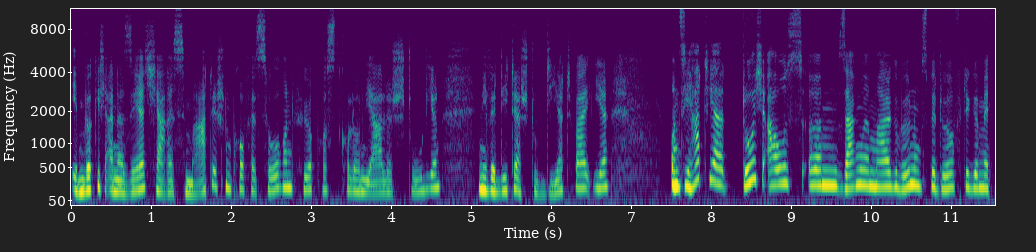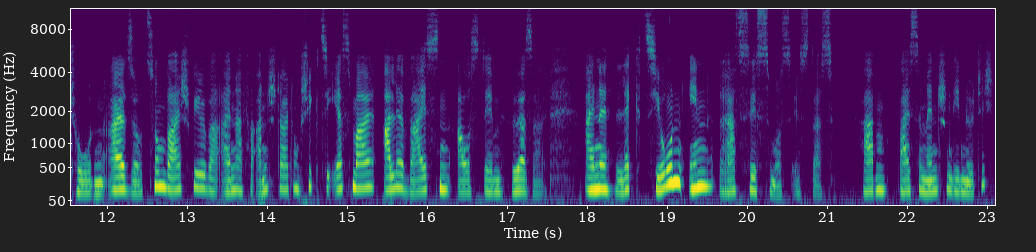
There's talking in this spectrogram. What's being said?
eben wirklich einer sehr charismatischen Professorin für postkoloniale Studien. Nivedita studiert bei ihr. Und sie hat ja durchaus, ähm, sagen wir mal, gewöhnungsbedürftige Methoden. Also zum Beispiel bei einer Veranstaltung schickt sie erstmal alle Weißen aus dem Hörsaal. Eine Lektion in Rassismus ist das. Haben weiße Menschen die nötig?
